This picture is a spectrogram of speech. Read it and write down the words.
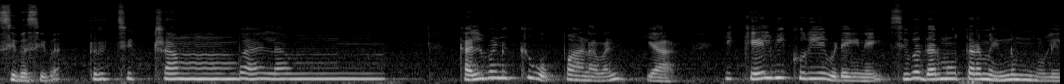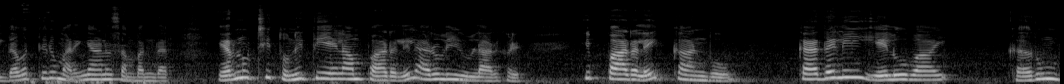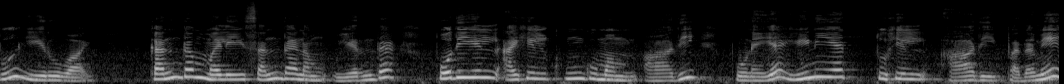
சிவசிவ திருச்சிற்றம்பலம். கல்வனுக்கு ஒப்பானவன் யார்? இக்கேள்விக்குரிய விடையினை சிவதர்மோத்தரம் என்னும் நூலில் தவத்திரு மறைஞான சம்பந்தர் இருநூற்றி தொண்ணூற்றி ஏழாம் பாடலில் அருளியுள்ளார்கள். இப்பாடலை காண்போம். கதலி எழுவாய் கரும்பு இருவாய் கந்தம் மலி சந்தனம் உயர்ந்த பொதியில் அகில் குங்குமம் ஆதி புனைய இனிய துகில் ஆதி பதமே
